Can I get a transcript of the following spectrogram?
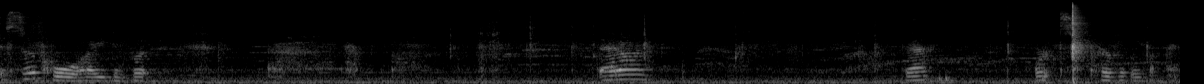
It's so cool how you can put that on. That works perfectly fine.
